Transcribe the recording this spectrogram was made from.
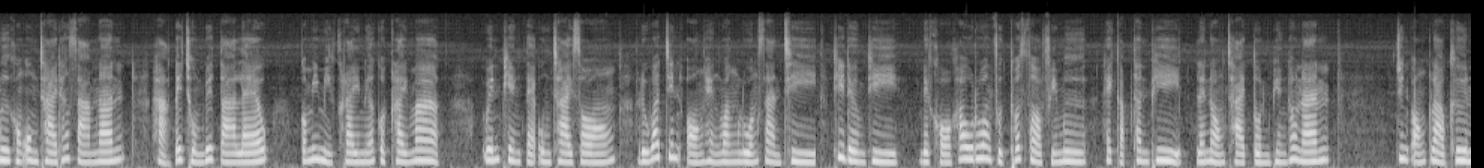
มือขององค์ชายทั้งสามนั้น หากได้ชมด้วยตาแล้ว ก็ไม่มีใครเหนือกว่าใครมาก เว้นเพียงแต่องค์ชายสอง หรือว่าจิ้นอ๋องแห่งวังหลวงสานชี ที่เดิมทีได้ขอเข้าร่วมฝึกทดสอบฝีมือให้กับท่านพี่และน้องชายตนเพียงเท่านั้น จิ้นอ๋องกล่าวขึ้น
